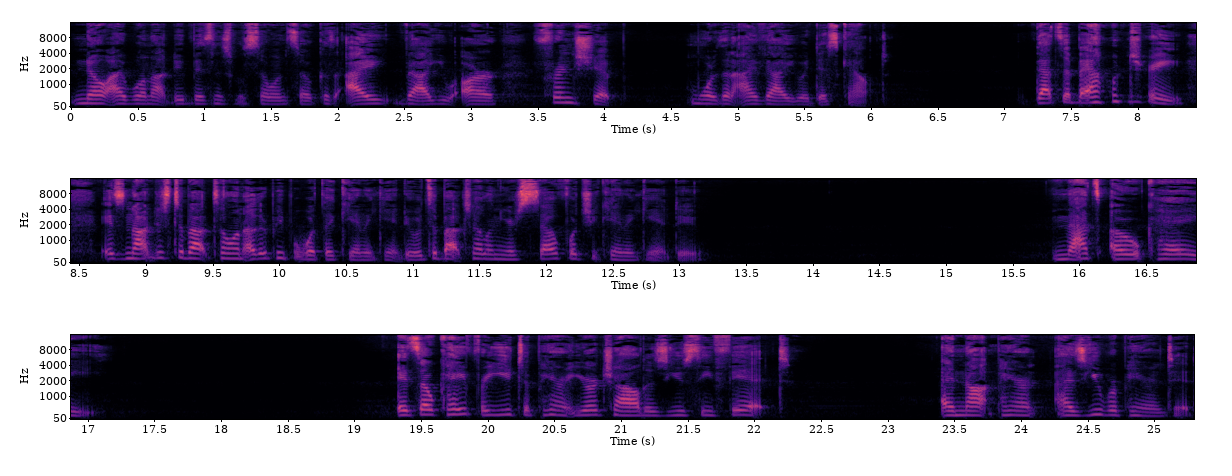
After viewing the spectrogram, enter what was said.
No, I will not do business with so and so because I value our friendship more than I value a discount. That's a boundary. It's not just about telling other people what they can and can't do, it's about telling yourself what you can and can't do. And that's okay. It's okay for you to parent your child as you see fit and not parent as you were parented.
